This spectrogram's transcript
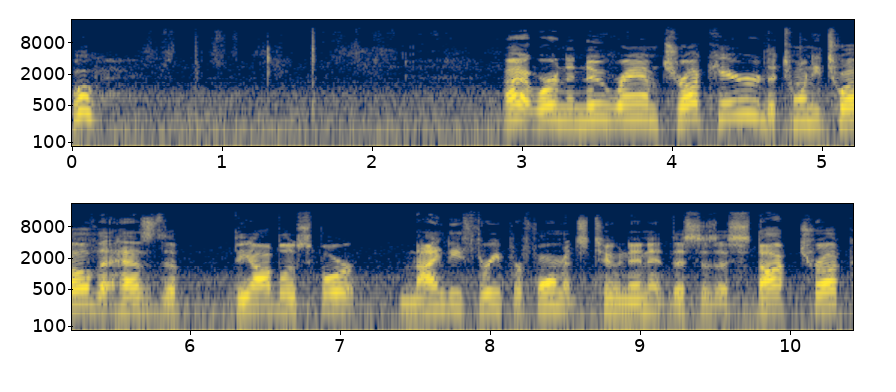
All right, we're in the new Ram truck here, the 2012 that has the Diablo Sport 93 performance tune in it. This is a stock truck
